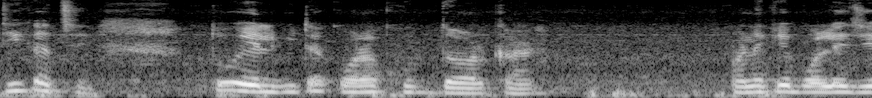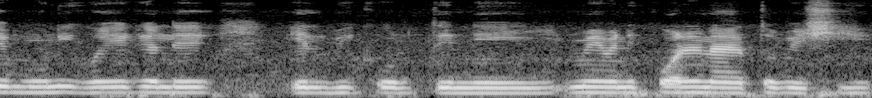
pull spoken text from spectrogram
ঠিক আছে? তো এলবিটা করা খুব দরকার। অনেকে বলে যে মনি হয়ে গেলে এলবি করতে নেই মানে করে না এত বেশি।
